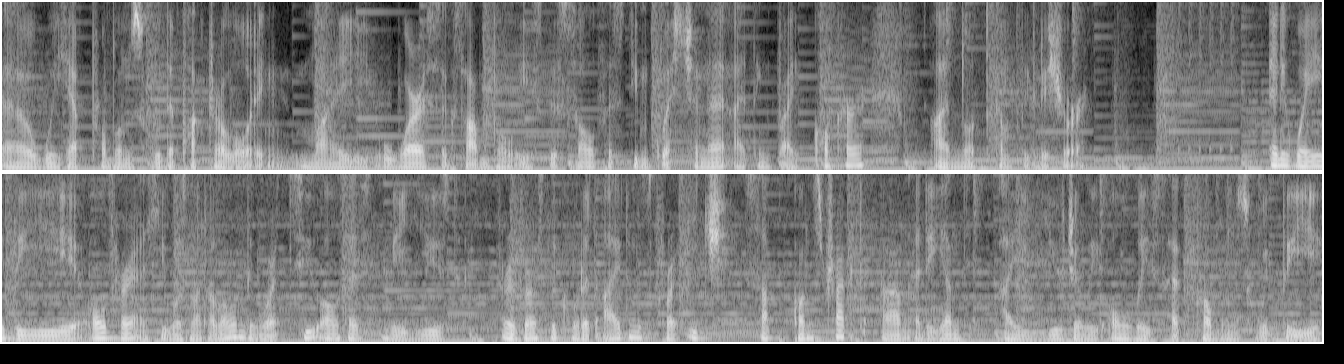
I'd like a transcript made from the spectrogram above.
uh, we have problems with the factor loading. My worst example is the self esteem questionnaire, I think by Cocker. I'm not completely sure. Anyway, the author, he was not alone, there were two authors, they used reversely coded items for each sub-construct, and at the end I usually always have problems with the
